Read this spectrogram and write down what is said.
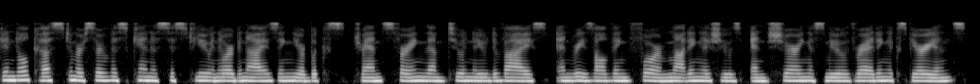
Kindle customer service can assist you in organizing your books, transferring them to a new device, and resolving formatting issues, ensuring a smooth reading experience.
